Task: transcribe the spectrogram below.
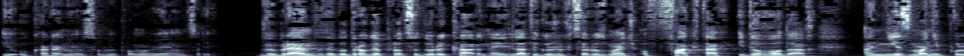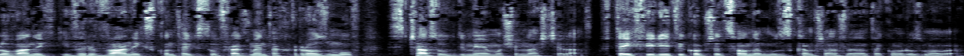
i ukaranie osoby pomawiającej. Wybrałem do tego drogę procedury karnej, dlatego że chcę rozmawiać o faktach i dowodach, a nie zmanipulowanych i wyrwanych z kontekstu fragmentach rozmów z czasów, gdy miałem 18 lat. W tej chwili tylko przed sądem uzyskam szansę na taką rozmowę.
